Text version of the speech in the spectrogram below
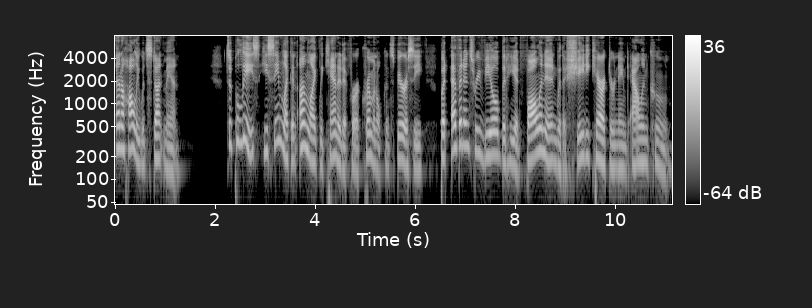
and a Hollywood stuntman. To police, he seemed like an unlikely candidate for a criminal conspiracy but evidence revealed that he had fallen in with a shady character named Alan Kuhn.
